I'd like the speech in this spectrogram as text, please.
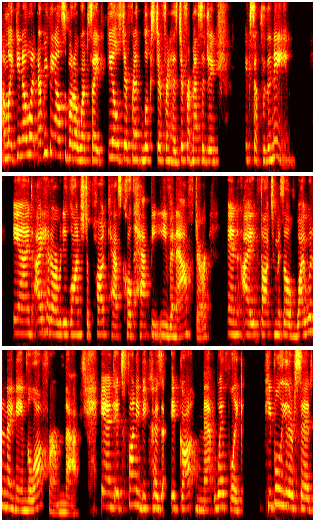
I'm like, you know what? Everything else about our website feels different, looks different, has different messaging, except for the name. And I had already launched a podcast called Happy Even After and I thought to myself, why wouldn't I name the law firm that? And it's funny because it got met with like people either said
